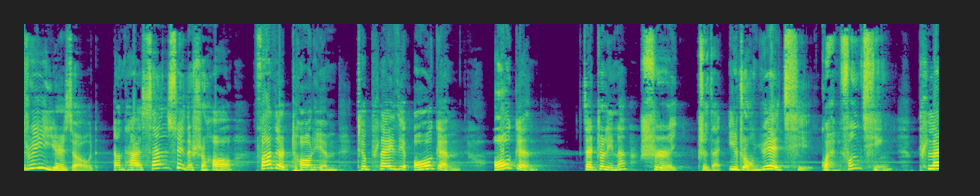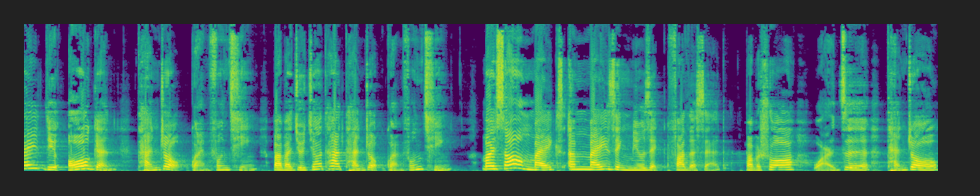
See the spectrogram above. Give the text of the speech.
three years old，当他三岁的时候，Father taught him to play the organ. Organ 在这里呢是指的一种乐器，管风琴。Play the organ，弹奏管风琴。爸爸就教他弹奏管风琴。My son makes amazing music, father said. 爸爸说：“我儿子弹奏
